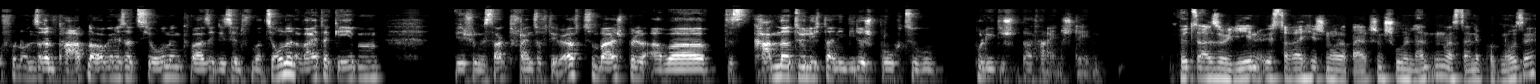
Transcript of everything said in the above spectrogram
von unseren Partnerorganisationen quasi diese Informationen weitergeben. Wie schon gesagt, Friends of the Earth zum Beispiel, aber das kann natürlich dann im Widerspruch zu politischen Parteien stehen. Wird es also je in österreichischen oder bayerischen Schulen landen? Was ist deine Prognose?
